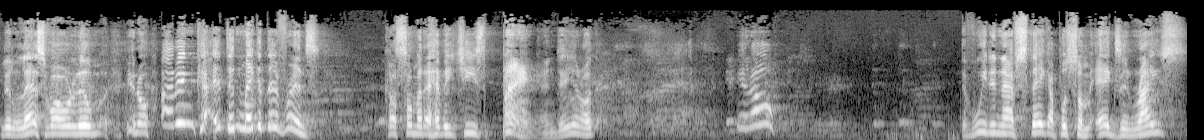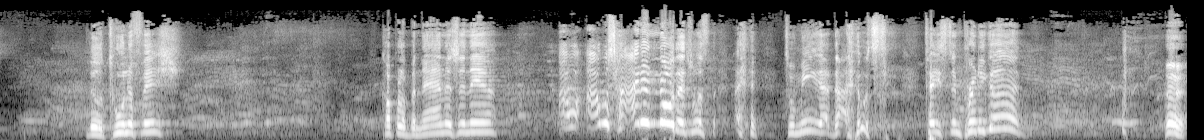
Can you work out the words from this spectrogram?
a little less if I wanted a little. You know, I didn't. It didn't make a difference. Cause some of the heavy cheese, bang, and then you know, you know. If we didn't have steak, I put some eggs and rice, little tuna fish, a couple of bananas in there. I, I was. I didn't know this was. to me, that, it was tasting pretty good. I,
